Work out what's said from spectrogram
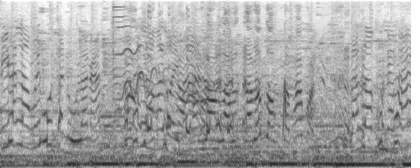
นี่ท่านลองไม่พูดกับหนูแล้วนะเพราะท่านลองอร่อยมากเราเราเรารับรองคุณภาพก่อน รับรองคุณภาพ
